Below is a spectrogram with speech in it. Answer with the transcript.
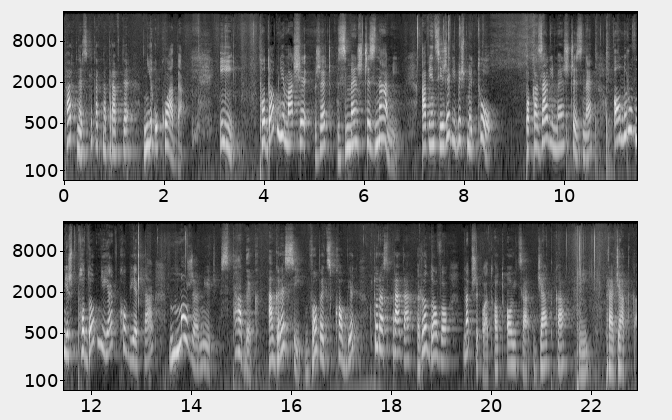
partnerskie tak naprawdę nie układa. I podobnie ma się rzecz z mężczyznami. A więc jeżeli byśmy tu pokazali mężczyznę, on również podobnie jak kobieta może mieć spadek agresji wobec kobiet, która spada rodowo na przykład od ojca, dziadka i pradziadka.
